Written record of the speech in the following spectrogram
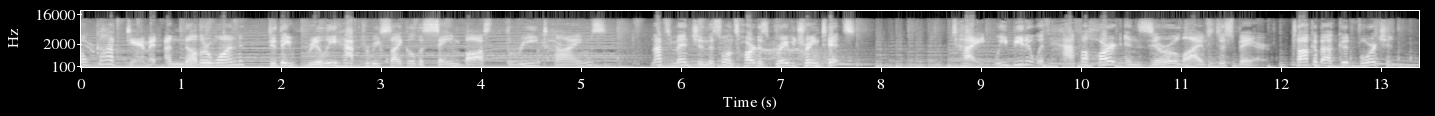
Oh, god damn it, another one? Did they really have to recycle the same boss three times? Not to mention, this one's hard as gravy train tits. Tight, we beat it with half a heart and zero lives to spare. Talk about good fortune.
